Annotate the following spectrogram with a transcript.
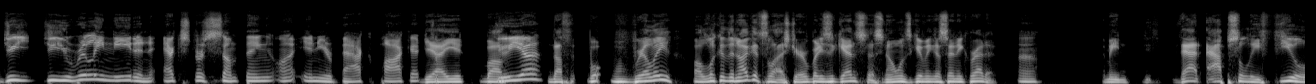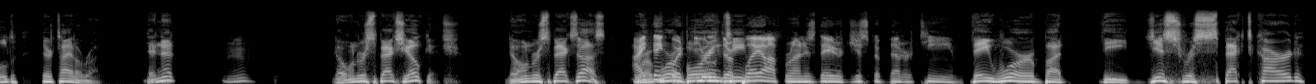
do you, do you really need an extra something in your back pocket? Yeah, you well, do you? nothing. Well, really? Well, look at the Nuggets last year. Everybody's against us. No one's giving us any credit. Uh. I mean, that absolutely fueled their title run, didn't it? Mm. No one respects Jokic. No one respects us. I We're- think what fueled their team. playoff run is they're just a better team. They were, but the disrespect card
